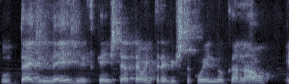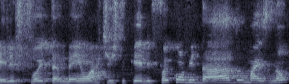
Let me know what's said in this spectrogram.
o, Ted Naismith, que a gente tem até uma entrevista com ele no canal, ele foi também um artista que ele foi convidado, mas não,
